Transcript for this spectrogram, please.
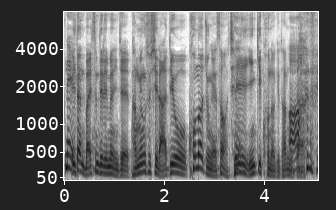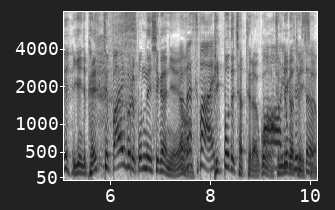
네. 일단 말씀드리면 이제 박명수 씨 라디오 코너 중에서 제일 네. 인기 코너기도 합니다. 아, 네. 이게 이제 베스트 5를 뽑는 시간이에요. 아, best five? 빅보드 차트라고 아, 준비가 돼. 있어요.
